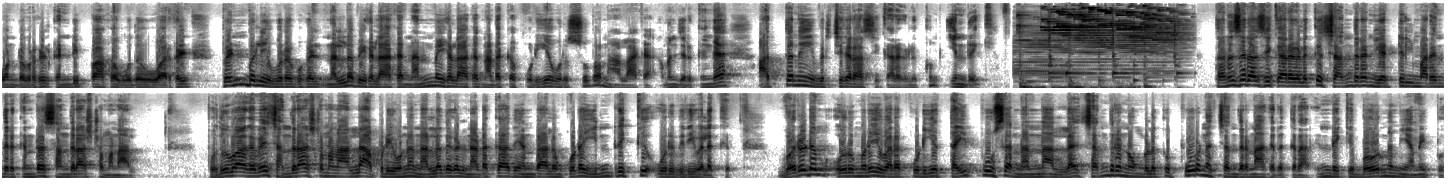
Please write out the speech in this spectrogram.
போன்றவர்கள் கண்டிப்பாக உதவுவார்கள். பெண்பலி உறவுகள் நல்லவைகளாக நன்மைகளாக நடக்கக்கூடிய ஒரு சுப நாளாக அமைஞ்சிருக்குங்க. அத்தனை விருச்சிகராசிக்காரர்களுக்கும் இன்றைக்கு. தனுசு ராசிக்காரர்களுக்கு சந்திரன் எட்டில் மறைந்திருக்கின்ற சந்திராஷ்டம நாள். பொதுவாகவே சந்திராஷ்டம நாளில் அப்படி ஒன்றும் நல்லதுகள் நடக்காது என்றாலும் கூட இன்றைக்கு ஒரு விதிவிலக்கு. வருடம் ஒரு முறை வரக்கூடிய தைப்பூச நன்னாளில் சந்திரன் உங்களுக்கு பூரண சந்திரனாக இருக்கிறார். இன்றைக்கு பௌர்ணமி அமைப்பு.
